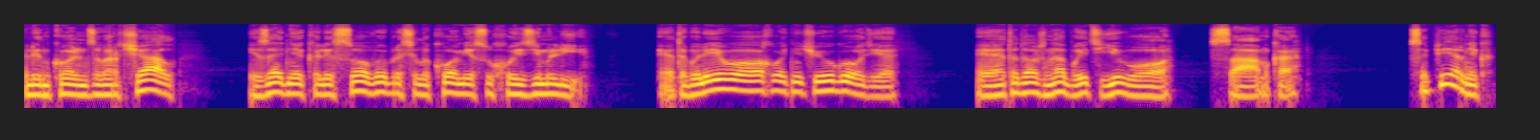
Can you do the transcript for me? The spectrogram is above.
Линкольн заворчал, и заднее колесо выбросило комья сухой земли. Это были его охотничьи угодья. Это должна быть его самка. Соперник,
